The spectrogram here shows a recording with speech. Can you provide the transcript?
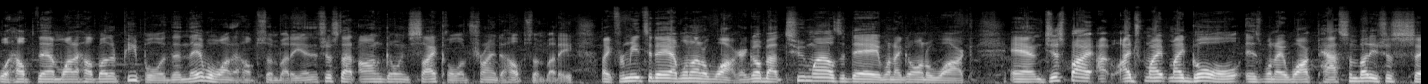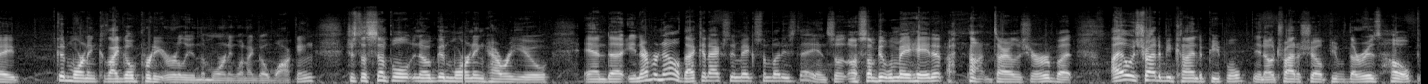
will help them want to help other people, and then they will want to help somebody. And it's just that ongoing cycle of trying to help somebody. Like for me today, I went on a walk. I go about two miles a day when I go on a walk, and just by I, I my my goal is when I walk past somebody, is just to say good morning because I go pretty early in the morning when I go walking. Just a simple, you know, good morning, how are you? And uh, you never know, that could actually make somebody's day. And so uh, some people may hate it, I'm not entirely sure, but I always try to be kind to people, you know, try to show people there is hope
